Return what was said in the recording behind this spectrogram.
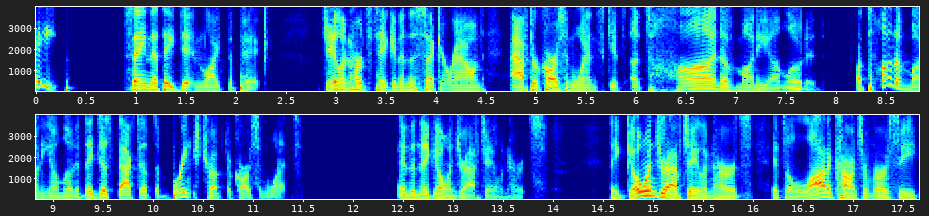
tape saying that they didn't like the pick. Jalen Hurts taken in the second round after Carson Wentz gets a ton of money unloaded. A ton of money unloaded. They just backed up the Brinks truck to Carson Wentz. And then they go and draft Jalen Hurts. They go and draft Jalen Hurts. It's a lot of controversy.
